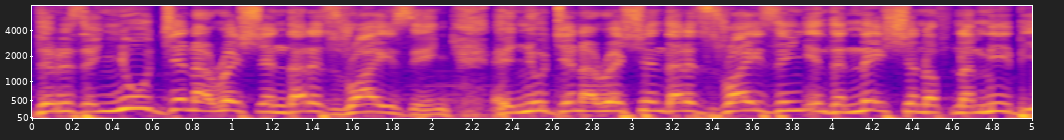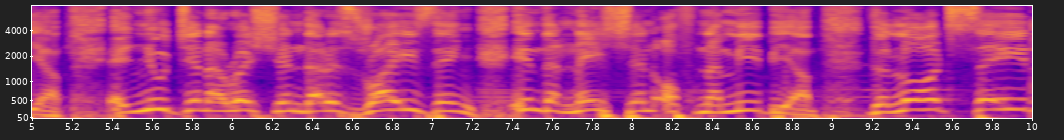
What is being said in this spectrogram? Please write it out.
There is a new generation that is rising, a new generation that is rising in the nation of Namibia, a new generation that is rising in the nation of Namibia. The Lord said,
